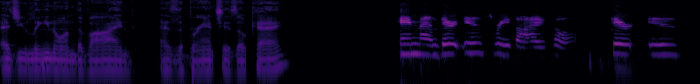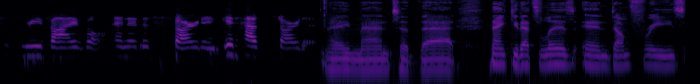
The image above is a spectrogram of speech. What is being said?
as you lean on the vine as the branches, okay? Amen. There is revival. There is revival, and it is starting. It has started. Amen to that. Thank you. That's Liz in Dumfries,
